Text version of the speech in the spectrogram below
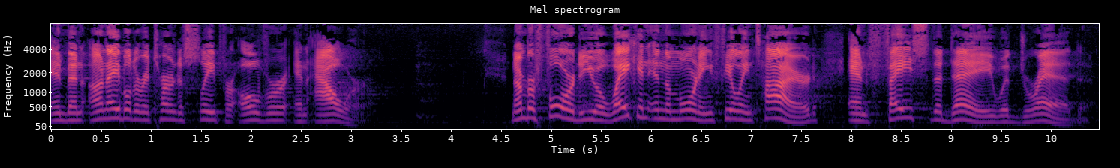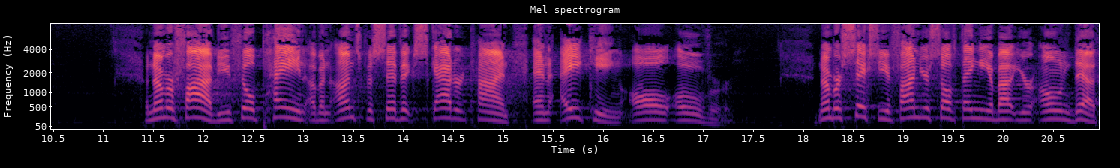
and been unable to return to sleep for over an hour? Number four, do you awaken in the morning feeling tired and face the day with dread. Number five, do you feel pain of an unspecific, scattered kind and aching all over? Number six, do you find yourself thinking about your own death,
